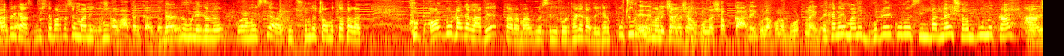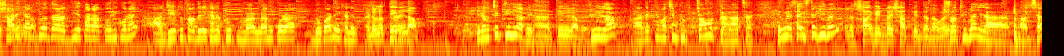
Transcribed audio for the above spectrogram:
হাতের কাজ। বুঝতে পারতেছেন মানে খুব সব হাতের কাজ দাদা। ব্যয়বহুল এখানে করা হয়েছে আর খুব সুন্দর চমৎকার তারা খুব অল্প টাকা লাভে তারা মালগুলো সেল করে থাকে তাদের এখানে প্রচুর পরিমাণে চাই সম্পূর্ণ সব কার্ড এগুলা কোনো ভোট নাই ভাই। এখানে মানে ভোটের কোনো সিম্বার নাই সম্পূর্ণ কার্ড আর শাড়ি কার্ডগুলো দিয়ে তারা তৈরি করে। আর যেহেতু তাদের এখানে খুব নাম করা দোকান এখানে এটা হলো তিন লাভ। এটা হচ্ছে তিন লাভে হ্যাঁ তিন লাভে থ্রি লাভ আর দেখতে পাচ্ছেন খুব চমৎকার আচ্ছা। এগুলো সাইজটা কি ভাই? এটা ছয় ফিট বাই সাত ফিট দাদা ভাই। সাত ফিট ভাই আহ, আচ্ছা।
